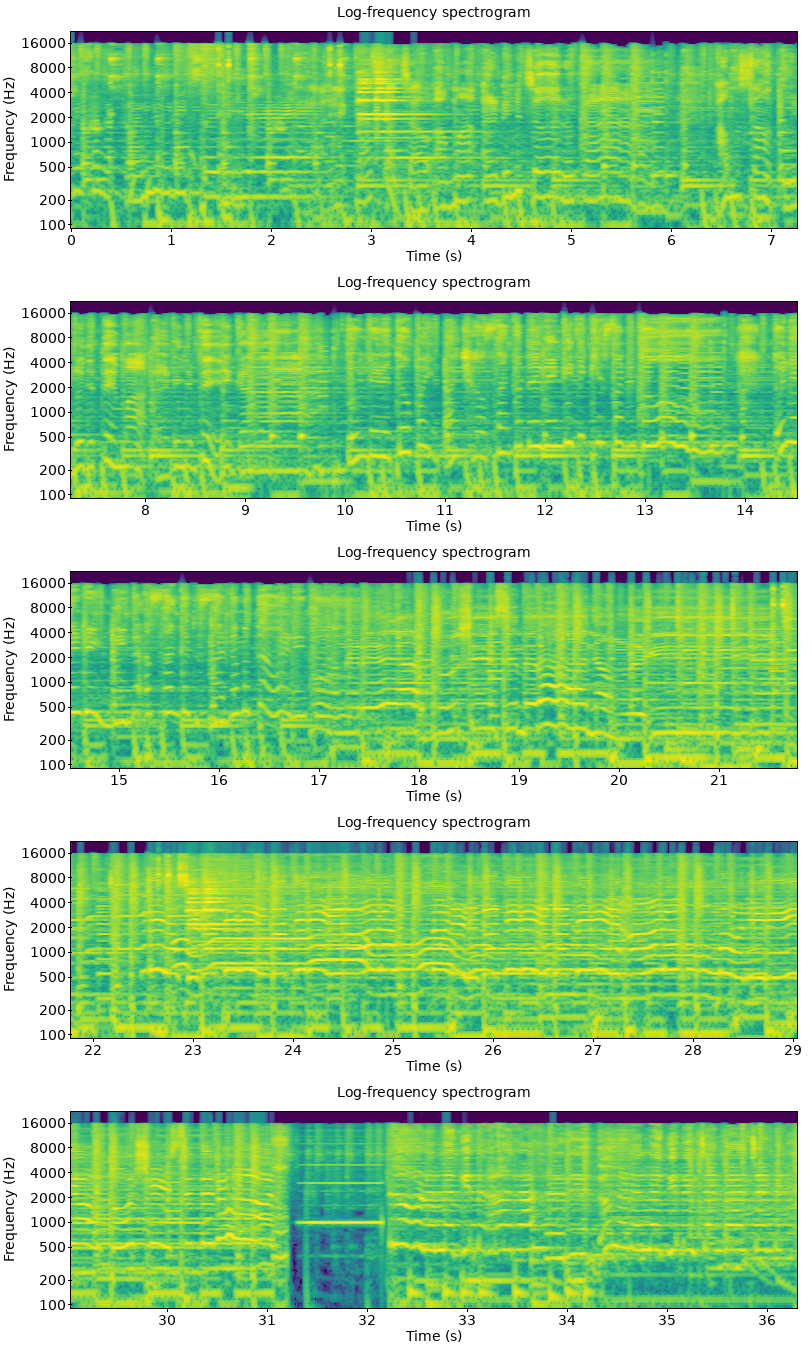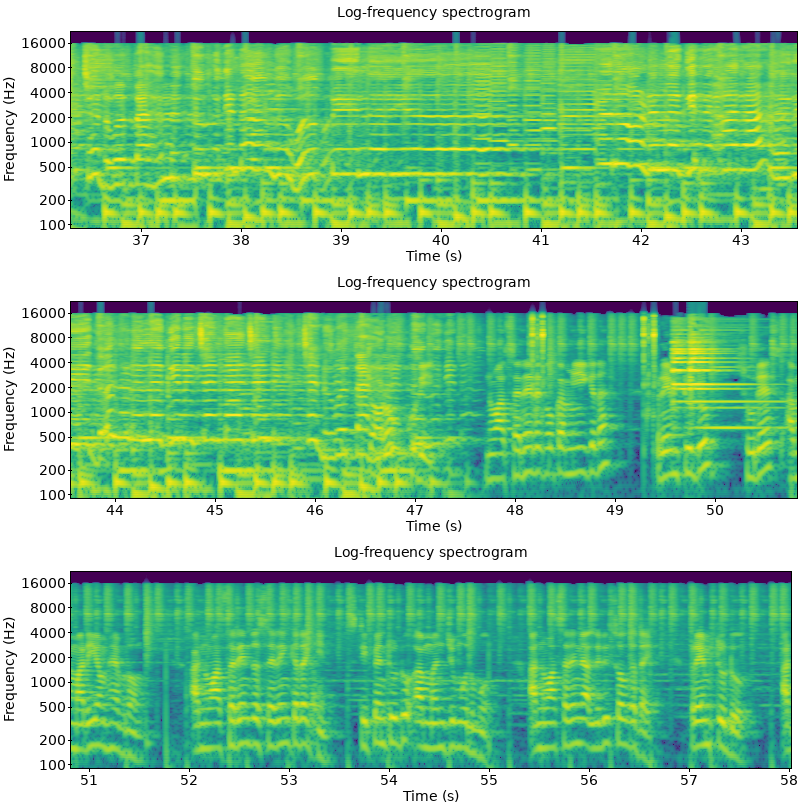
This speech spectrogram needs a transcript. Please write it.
Dewi sangat konjuri sedia Aleka sajau ama adin coroka Am saw tulur tema adin begara Tulur to bai acha sang derengi kisan to कुड़ी नवा सेरेन को कमी कदा? प्रेम टुडू, सुरेश आ मरियम नवा सेरेन सेरेन किन? स्टीफेन टुडू आ मंजू मुर्मू। सेरेन लिरिक्स कदाई? प्रेम टुडू।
